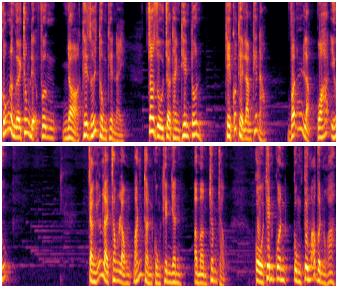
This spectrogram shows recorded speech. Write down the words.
Cũng là người trong địa phương nhỏ thế giới thông thiên này. Cho dù trở thành thiên tôn, Thì có thể làm thế nào? Vẫn là quá yếu. Chẳng những là trong lòng bắn thần cùng thiên nhân Ẩm ẩm châm trọng Cổ thiên quân cùng tư mã vân hoa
